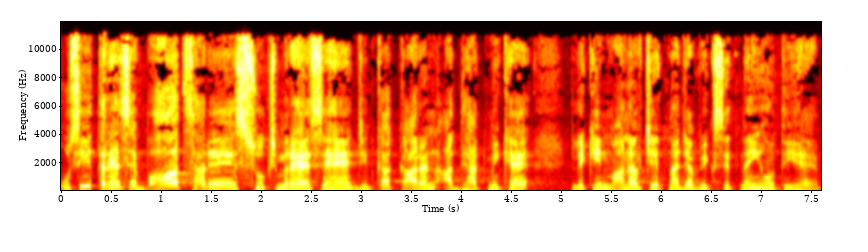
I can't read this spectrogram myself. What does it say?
उसी तरह से बहुत सारे सूक्ष्म रहस्य हैं जिनका कारण आध्यात्मिक है। लेकिन मानव चेतना जब विकसित नहीं होती है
